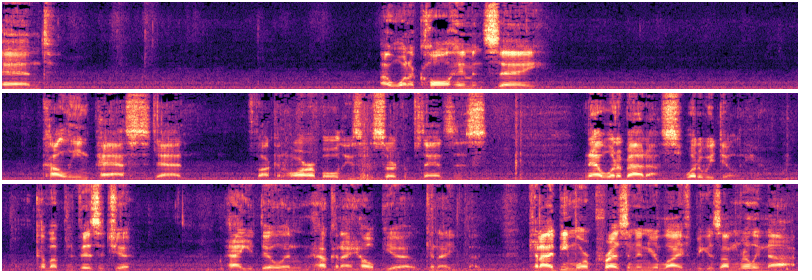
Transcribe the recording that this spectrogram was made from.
And I want to call him and say, Colleen passed, Dad. fucking horrible. These are the circumstances. Now, what about us? What are we doing here? Come up and visit you how you doing? How can I help you? Can I Can I be more present in your life? Because I'm really not.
